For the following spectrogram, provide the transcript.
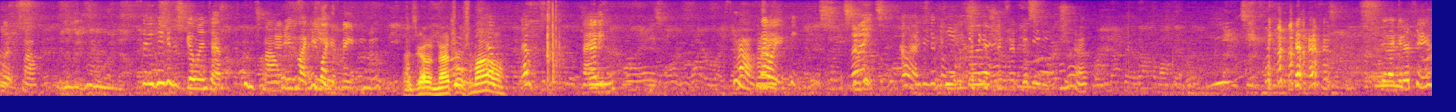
Look, smile. See, he can just go into smile. He's, like he's you. like his mate. He's got a natural smile. Oh, nope. Eddie. Thing. Oh, Zoe. great. Zoe. Oh, I tickled. Did I get her too?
